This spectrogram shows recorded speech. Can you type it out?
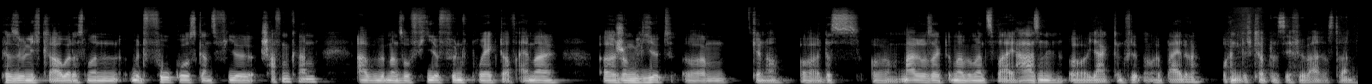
persönlich glaube, dass man mit Fokus ganz viel schaffen kann, aber wenn man so vier, fünf Projekte auf einmal äh, jongliert, ähm, Genau. Das, äh, Mario sagt immer, wenn man zwei Hasen äh, jagt, dann flippt man mal beide. Und ich glaube, da ist sehr viel Wahres dran.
